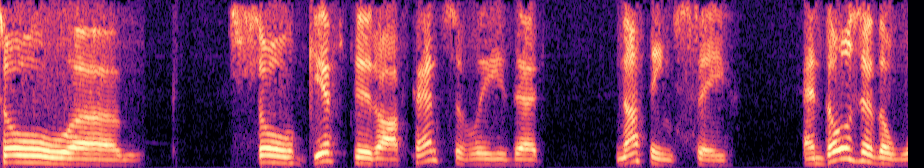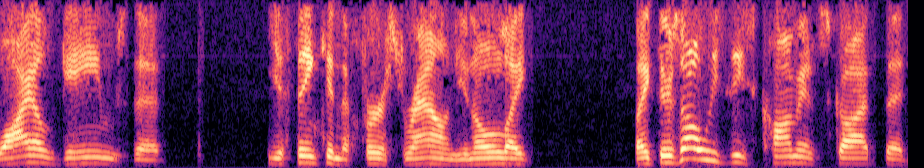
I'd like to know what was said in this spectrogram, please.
so um, so gifted offensively that nothing's safe, and those are the wild games that you think in the first round. You know, like like there's always these comments, Scott, that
